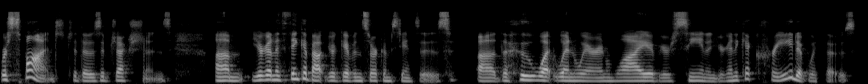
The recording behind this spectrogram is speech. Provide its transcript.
respond to those objections um, you're going to think about your given circumstances, uh, the who, what, when, where, and why of your scene, and you're going to get creative with those.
